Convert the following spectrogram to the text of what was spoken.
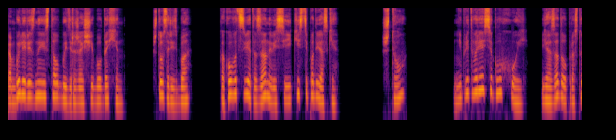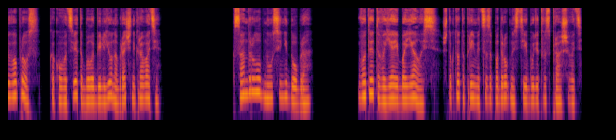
Там были резные столбы, держащие балдахин. Что за резьба? Какого цвета занавеси и кисти подвязки? Что? Не притворяйся глухой. Я задал простой вопрос. Какого цвета было белье на брачной кровати? Ксандр улыбнулся недобро. Вот этого я и боялась, что кто-то примется за подробности и будет выспрашивать.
